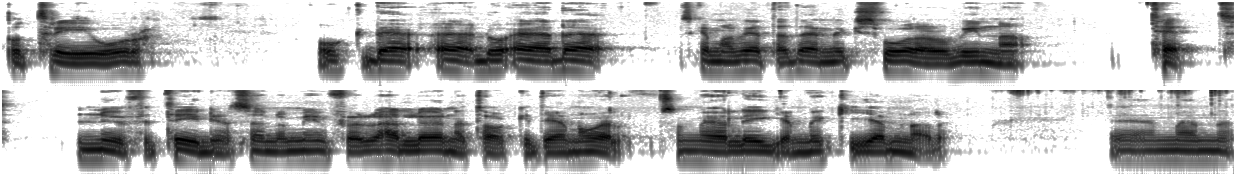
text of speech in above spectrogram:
på tre år. Och det är, då är det, ska man veta att det är mycket svårare att vinna tätt nu för tiden sen de införde det här lönetaket i NHL som gör ligan mycket jämnare. Eh, men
